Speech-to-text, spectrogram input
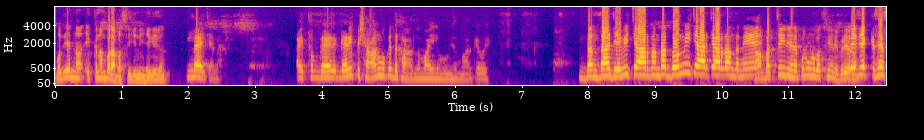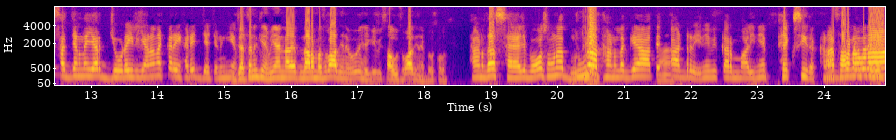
ਵਧੀਆ ਨ- ਇੱਕ ਨੰਬਰ ਆ ਬੱਸੀ ਜਿੰਨੀ ਹੈਗੀਗਾ। ਲੈ ਚੱਲ। ਇੱਥੋਂ ਗੈਰ ਗੈਰੀ ਪਛਾਣ ਹੋ ਕੇ ਦਿਖਾ ਲੰਮਾਈ ਲੰਬੂਈ ਮਾਰ ਕੇ ਓਏ। ਦੰਦਾਂ 'ਚ ਇਹ ਵੀ ਚਾਰ ਦੰਦਾਂ ਦੋਨੀ ਚਾਰ ਚਾਰ ਦੰਦ ਨੇ। ਹਾਂ ਬੱਚੇ ਹੀ ਨਹੀਂ ਭਲੂਣ ਬੱਸੀਆਂ ਨਹੀਂ ਵੀਰੇ ਤੇ ਜੇ ਕਿਸੇ ਸੱਜਣ ਨੇ ਯਾਰ ਜੋੜਾ ਹੀ ਲਿਜਾਣਾ ਨਾ ਘਰੇ ਖੜੇ ਜਚਣਗੀਆਂ। ਕੀ ਵੀ ਐਨ ਨਾਲੇ ਨਰਮ ਸੁਭਾਅ ਦੀਆਂ ਨੇ ਉਹ ਨੀ ਹੈਗੀ ਵੀ ਸਾਊ ਸੁਭਾਅ ਦੀਆਂ ਨੇ ਬਿਲਕੁਲ। ਥਣ ਦਾ ਸਾਈਜ਼ ਬਹੁਤ ਸੋਹਣਾ ਦੂਰਾ। ਥਣ ਲੱਗਿਆ ਤੇ ਹਾਂ। ਆਰਡਰ ਇਹਨੇ ਵੀ ਕਰਮ ਵਾਲੀ ਨੇ ਫਿਕਸ ਹੀ ਰੱਖਣਾ ਹਾਂ, ਸੱਤ ਬਣਾਉਣਾ।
